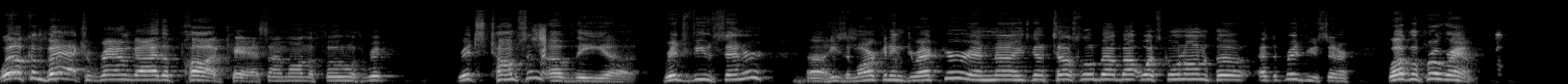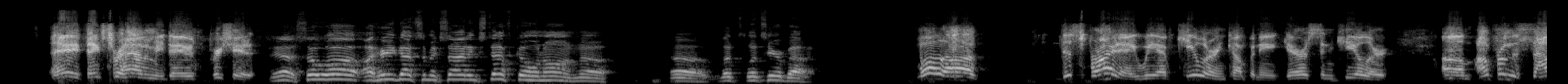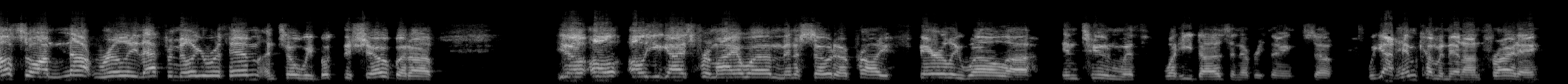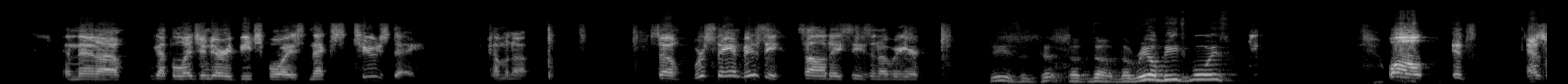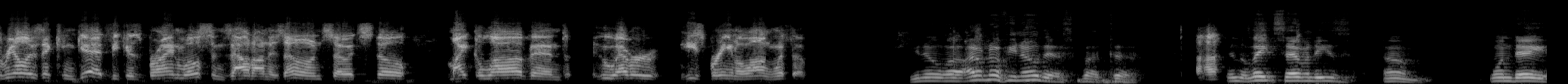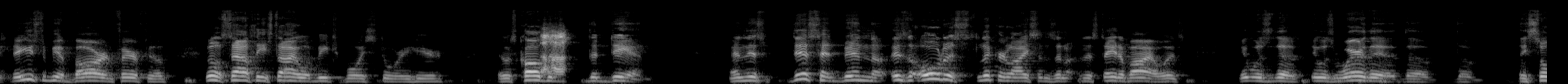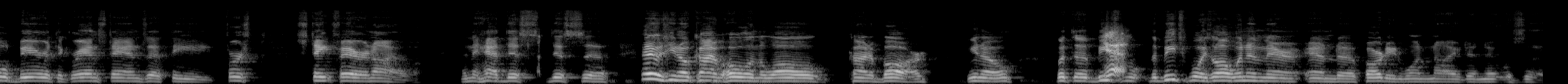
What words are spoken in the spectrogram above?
Welcome back to Round Guy the podcast. I'm on the phone with Rick, Rich Thompson of the uh, Bridgeview Center. Uh, he's a marketing director, and uh, he's going to tell us a little bit about what's going on at the at the Bridgeview Center. Welcome to the program. Hey, thanks for having me, David. Appreciate it. Yeah. So uh, I hear you got some exciting stuff going on. Uh, uh, let's let's hear about it. Well, uh, this Friday we have Keillor and Company, Garrison Keillor. Um, I'm from the South, so I'm not really that familiar with him until we booked the show. But uh, you know, all all you guys from Iowa, Minnesota are probably fairly well uh, in tune with what he does and everything. So we got him coming in on Friday, and then uh, we got the legendary Beach Boys next Tuesday coming up. So we're staying busy. It's holiday season over here. The, the, the, the real Beach Boys? Well, it's as real as it can get because Brian Wilson's out on his own. So it's still Mike Love and whoever he's bringing along with him. You know, uh, I don't know if you know this, but uh, uh-huh. in the late 70s, um, one day there used to be a bar in Fairfield, little Southeast Iowa Beach Boys story here. It was called uh-huh. the, the Den. And this this had been the is the oldest liquor license in the state of Iowa. It's, it was the it was where the the the they sold beer at the grandstands at the first state fair in Iowa, and they had this this uh, it was you know kind of a hole in the wall kind of bar, you know. But the beach yeah. the Beach Boys all went in there and uh, partied one night, and it was uh,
